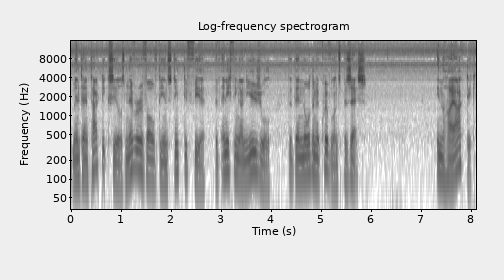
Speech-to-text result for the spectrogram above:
meant Antarctic seals never evolved the instinctive fear of anything unusual that their northern equivalents possess. In the high Arctic,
